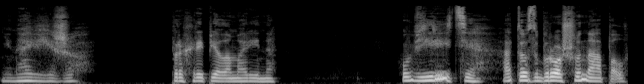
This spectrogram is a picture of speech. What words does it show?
«Ненавижу», — прохрипела Марина. «Уберите, а то сброшу на пол».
